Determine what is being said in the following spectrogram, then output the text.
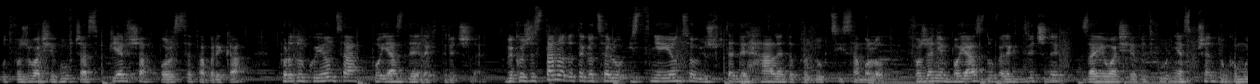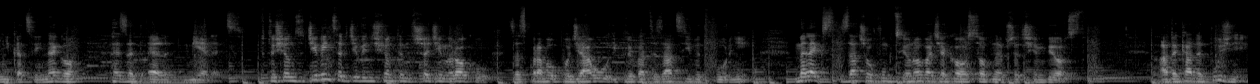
utworzyła się wówczas pierwsza w Polsce fabryka produkująca pojazdy elektryczne. Wykorzystano do tego celu istniejącą już wtedy halę do produkcji samolotów. Tworzeniem pojazdów elektrycznych zajęła się wytwórnia sprzętu komunikacyjnego PZL Mielec. W 1993 roku za sprawą podziału i prywatyzacji wytwórni Melex zaczął funkcjonować jako osobne przedsiębiorstwo. A dekadę później,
